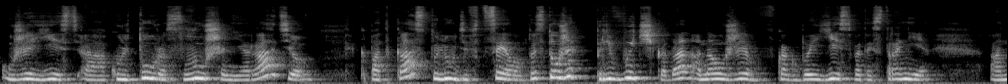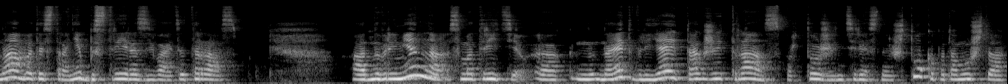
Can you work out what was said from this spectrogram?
уже есть а, культура слушания радио, к подкасту люди в целом, то есть это уже привычка, да, она уже как бы есть в этой стране, она в этой стране быстрее развивается, это раз. Одновременно, смотрите, э, на это влияет также и транспорт. Тоже интересная штука, потому что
